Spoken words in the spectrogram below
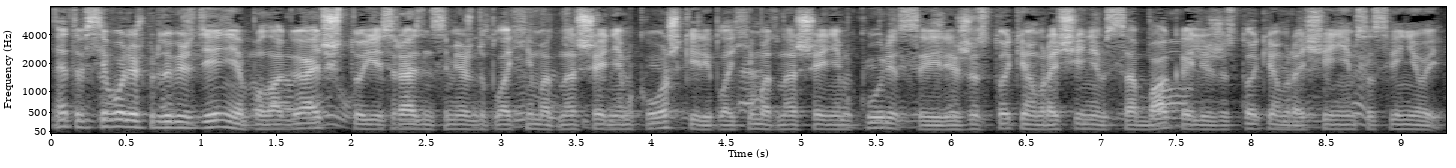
Это всего лишь предубеждение полагать, что есть разница между плохим отношением кошки или плохим отношением курицы, или жестоким обращением с собакой, или жестоким обращением со свиньей.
